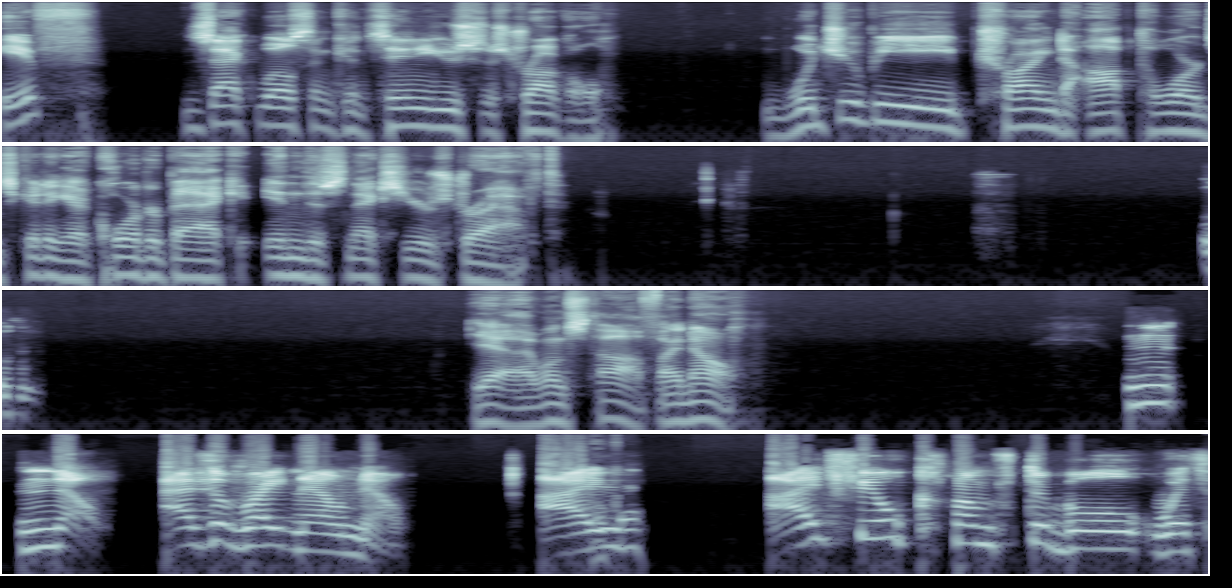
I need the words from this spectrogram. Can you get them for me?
If Zach Wilson continues to struggle, would you be trying to opt towards getting a quarterback in this next year's draft? Yeah, that one's tough. I know. No, as of right now, no. I Okay. I feel comfortable with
